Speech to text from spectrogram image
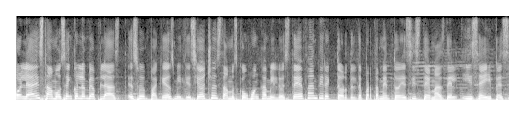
Hola, estamos en Colombia Plast, es su empaque 2018. Estamos con Juan Camilo Estefan, director del Departamento de Sistemas del ICIPC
